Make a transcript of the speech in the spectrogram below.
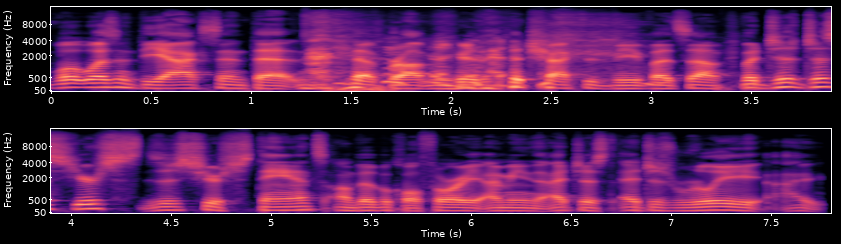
what wasn't the accent that that brought me here that attracted me, but um, but just just your just your stance on biblical authority. I mean, I just I just really I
